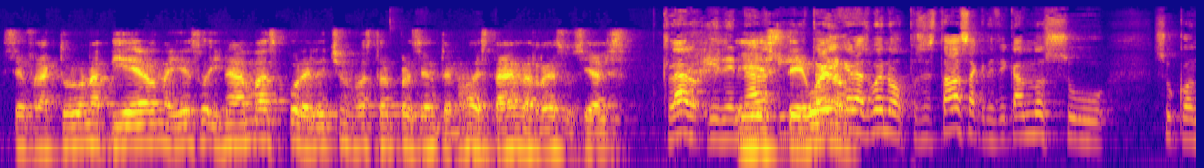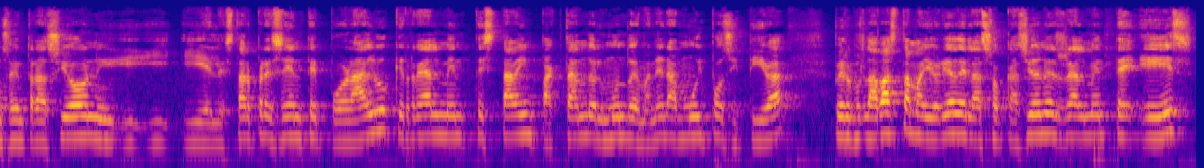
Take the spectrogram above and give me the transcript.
se fracturó una pierna y eso, y nada más por el hecho de no estar presente, ¿no? Estar en las redes sociales. Claro, y de nada, este, y bueno, dijeras, bueno, pues estaba sacrificando su, su concentración y, el estar presente por algo que realmente estaba impactando el mundo de manera muy positiva, pero pues la vasta mayoría de las ocasiones realmente es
